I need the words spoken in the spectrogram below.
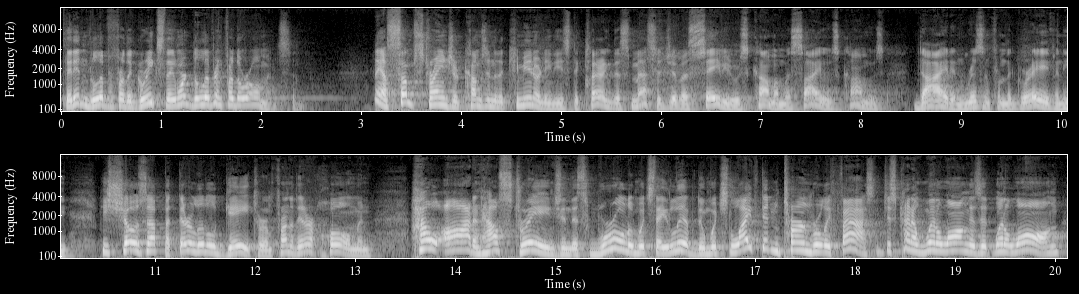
They didn't deliver for the Greeks, they weren't delivering for the Romans. Now, some stranger comes into the community and he's declaring this message of a Savior who's come, a Messiah who's come, who's died and risen from the grave. And he, he shows up at their little gate or in front of their home. And how odd and how strange in this world in which they lived, in which life didn't turn really fast. It just kind of went along as it went along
